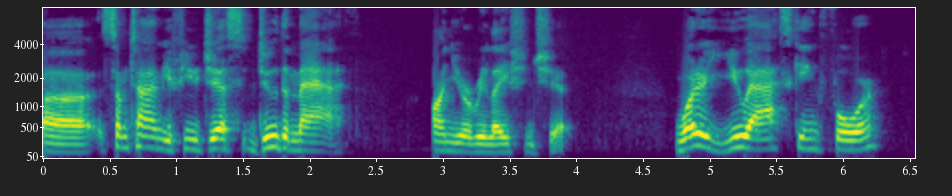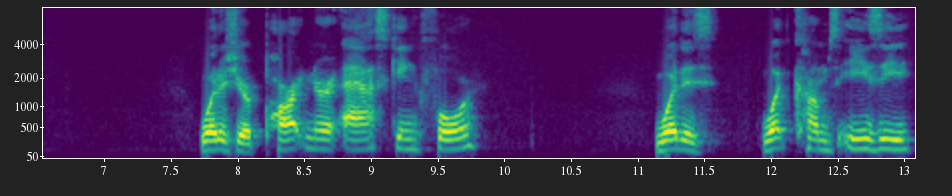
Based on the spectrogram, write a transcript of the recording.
uh, sometimes if you just do the math on your relationship, what are you asking for? What is your partner asking for? What is what comes easy?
